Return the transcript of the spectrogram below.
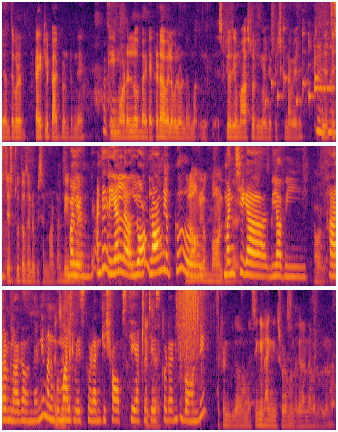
ఇదంతా కూడా టైట్లీ ప్యాక్డ్ ఉంటుంది. ఈ మోడల్లో బయట ఎక్కడ అవైలబుల్ ఉండదు. ఎక్స్క్లూజివ్ మా స్టోర్ మేము తెప్పించుకున్నాం ఇది. ఇది వచ్చేసి జస్ట్ టూ థౌసండ్ రూపీస్ అనమాట అంటే real long look long look బాగుంటుంది. మంచిగా గులాబీ. హారం లాగా ఉందండి. మనం గుమ్మాలకి వేసుకోవడానికి షాప్స్కి అట్లా చేసుకోవడానికి బాగుంది. డిఫరెంట్గా ఉన్నాయి. సింగిల్ హ్యాంగింగ్స్ కూడా మన దగ్గర అన్ని అవైలబుల్ ఉన్నాయి.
